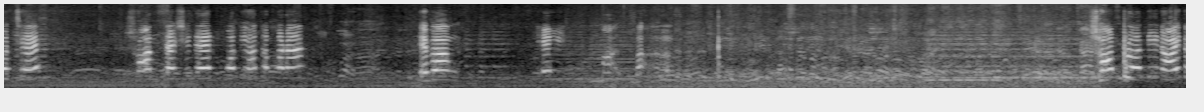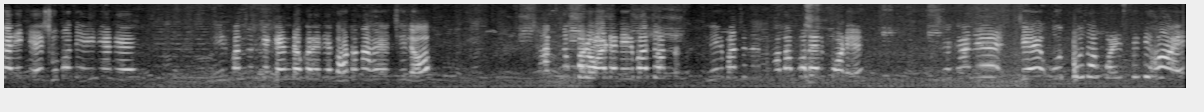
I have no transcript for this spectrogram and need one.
হচ্ছে সন্ত্রাসীদের প্রতিহত করা এবং এই সম্প্রতি নয় তারিখে সুবতী ইউনিয়নে নির্বাচনকে কেন্দ্র করে যে ঘটনা হয়েছিল, সাত নম্বর ওয়ার্ডে নির্বাচন, নির্বাচনের ফলাফলের পরে সেখানে যে উদ্ভূত পরিস্থিতি হয়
